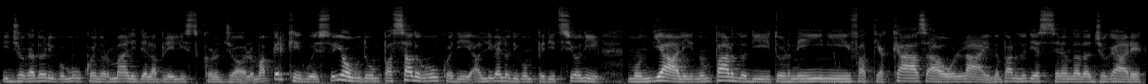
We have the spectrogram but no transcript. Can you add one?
i giocatori comunque normali della playlist Crogiolo. Ma perché questo? Io ho avuto un passato comunque di, a livello di competizioni mondiali, non parlo di torneini fatti a casa o online, parlo di essere andato a giocare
